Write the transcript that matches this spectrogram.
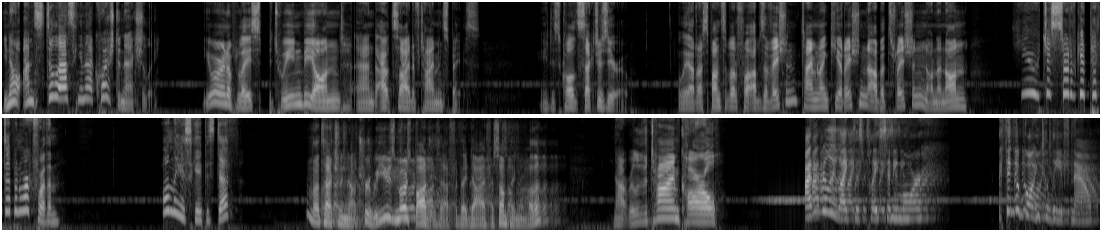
You know, I'm still asking that question, actually. You are in a place between beyond and outside of time and space. It is called Sector Zero. We are responsible for observation, timeline curation, arbitration, on and on. You just sort of get picked up and work for them. Only escape is death. Well, that's actually not true. We use most bodies after they die for something or other. Not really the time, Carl. I don't really like this place anymore. I think I'm going to leave now.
